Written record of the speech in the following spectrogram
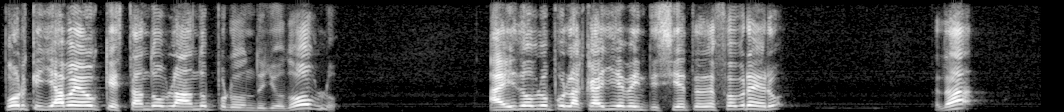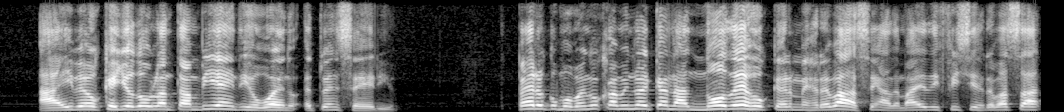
porque ya veo que están doblando por donde yo doblo. Ahí doblo por la calle 27 de febrero, ¿verdad? Ahí veo que ellos doblan también. Dijo, bueno, esto es en serio. Pero como vengo camino al canal, no dejo que me rebasen. Además es difícil rebasar.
